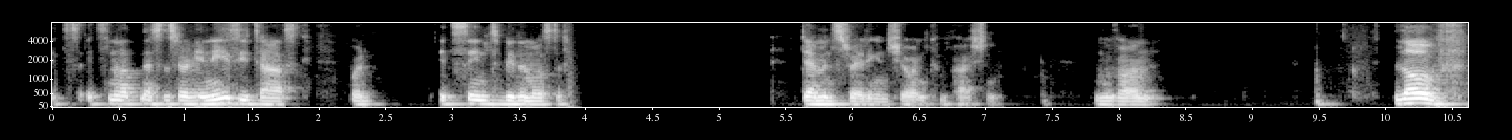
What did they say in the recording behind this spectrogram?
it's it's not necessarily an easy task, but it seems to be the most demonstrating and showing compassion. Move on. Love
